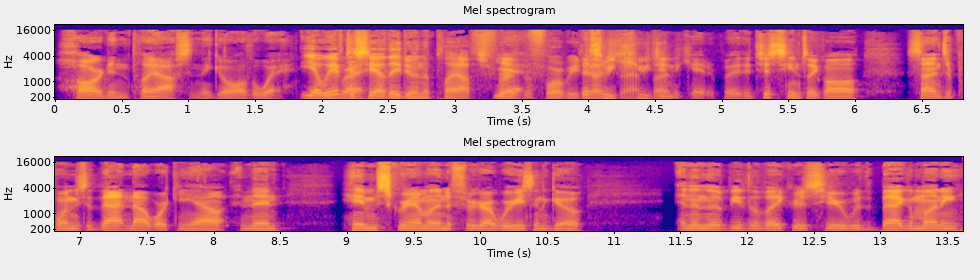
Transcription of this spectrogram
hard in the playoffs and they go all the way. Yeah, we have to see how they do in the playoffs first Yeah, before we This would be a huge but- indicator, but it just seems like all signs are pointing to that not working out, and then him scrambling to figure out where he's going to go. And then there'll be the Lakers here with a bag of money,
